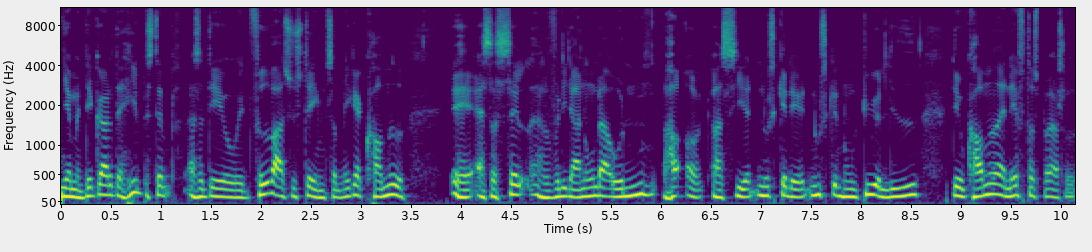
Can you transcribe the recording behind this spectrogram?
Jamen, det gør det da helt bestemt. Altså, det er jo et fødevaresystem, som ikke er kommet øh, af sig selv, altså, fordi der er nogen, der er onde og, og, og siger, at nu skal, det, nu skal nogle dyr lide. Det er jo kommet af en efterspørgsel,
